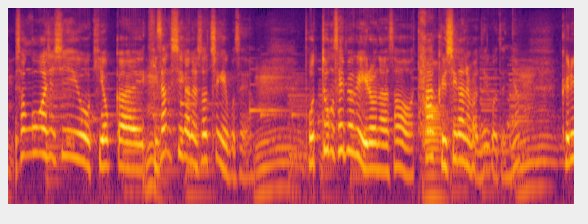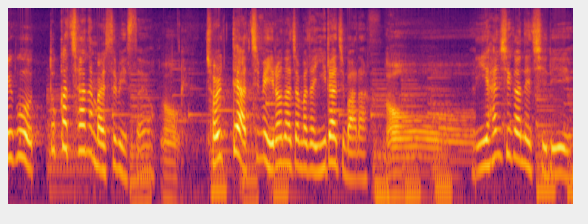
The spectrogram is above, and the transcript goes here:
음. 성공하신 CEO 기업가의 음. 기상 시간을 서칭해 보세요. 음, 보통 새벽에 일어나서 다 어. 그 시간을 만들거든요. 음, 그리고 똑같이 하는 말씀이 있어요. 어, 절대 아침에 일어나자마자 일하지 마라. 어, 이 한 시간의 질이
